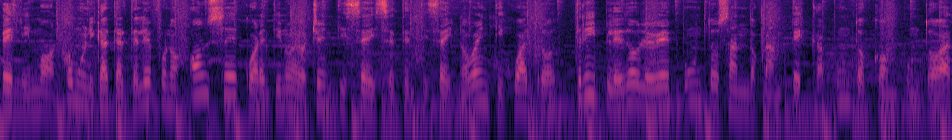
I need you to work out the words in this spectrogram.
pez limón. Comunicate al teléfono 11 49 86 76 94 www.sandocanpesca.com.ar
